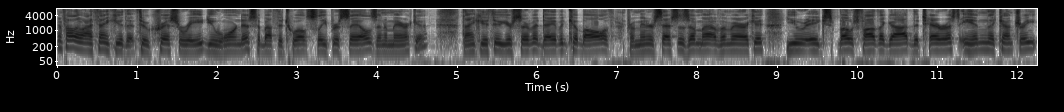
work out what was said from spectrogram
And Father, I thank you that through Chris Reed, you warned us about the 12 sleeper cells in America. Thank you through your servant David Kubal from Intercessors of America. You exposed, Father God, the terrorists in the country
